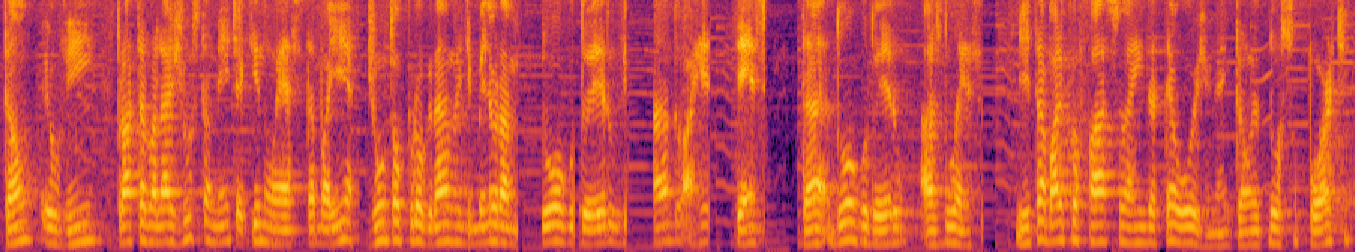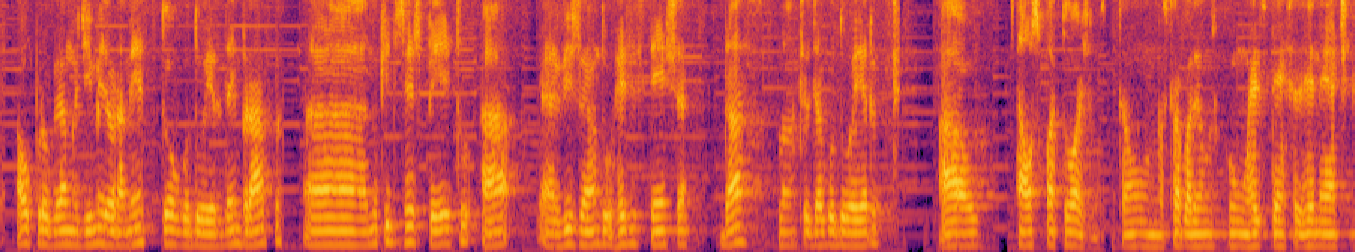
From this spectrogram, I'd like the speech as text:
então eu vim para trabalhar justamente aqui no oeste da Bahia, junto ao programa de melhoramento do algodoeiro, visando a resistência da, do algodoeiro às doenças. E trabalho que eu faço ainda até hoje, né? Então eu dou suporte ao programa de melhoramento do algodoeiro da Embrapa uh, no que diz respeito a uh, visando resistência das plantas de algodoeiro ao, aos patógenos. Então nós trabalhamos com resistência genética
